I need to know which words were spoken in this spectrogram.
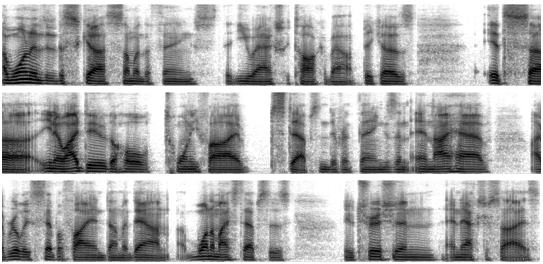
I wanted to discuss some of the things that you actually talk about because it's uh, you know I do the whole 25 steps and different things, and and I have I really simplify and dumb it down. One of my steps is nutrition and exercise,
